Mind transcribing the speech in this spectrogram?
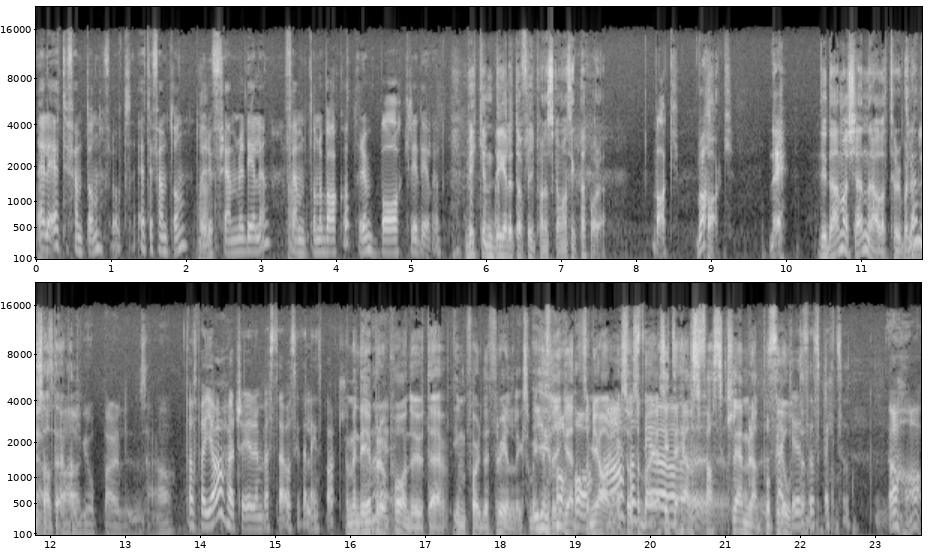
eller 1 till 15, förlåt. 1 till 15, då är det främre delen. 15 och bakåt, då är det den bakre delen. Vilken del av flygplanet ska man sitta på då? Bak. Va? Bak. Nej. Det är där man känner alla turbulens och allt det där Ja, gropar. Så här, ja. Fast vad jag har hört så är det den bästa att sitta längst bak. Men det beror på om du är ute in for the thrill liksom, inte Ja. flygrädd som jag. Ja, liksom, bara, jag sitter helst fastklämrad på piloten. Liksom. Så. Jaha.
